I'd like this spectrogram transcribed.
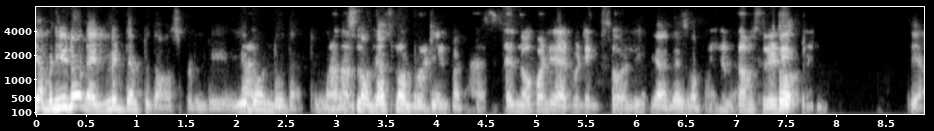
Yeah, but you don't admit them to the hospital, do you? You don't do that. No, no, no, no, not, that's no not routine in- practice. there's no point in admitting so early Yeah, there's no point. patient yeah. comes ready So-. Yeah.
